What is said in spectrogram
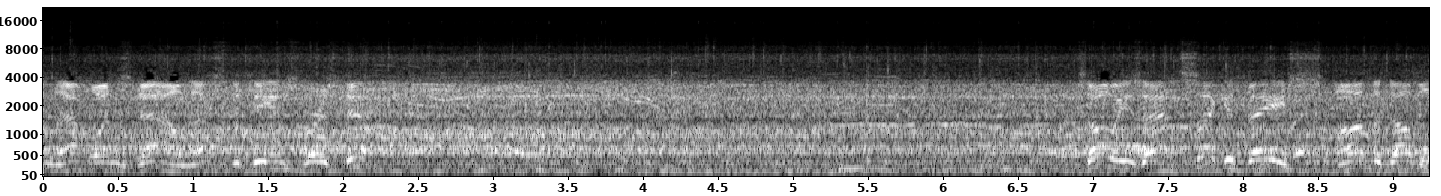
And that one's down. That's the team's first hit. So he's at second base on the double.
